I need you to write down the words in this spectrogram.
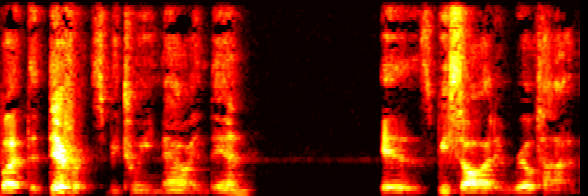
But the difference between now and then is we saw it in real time.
